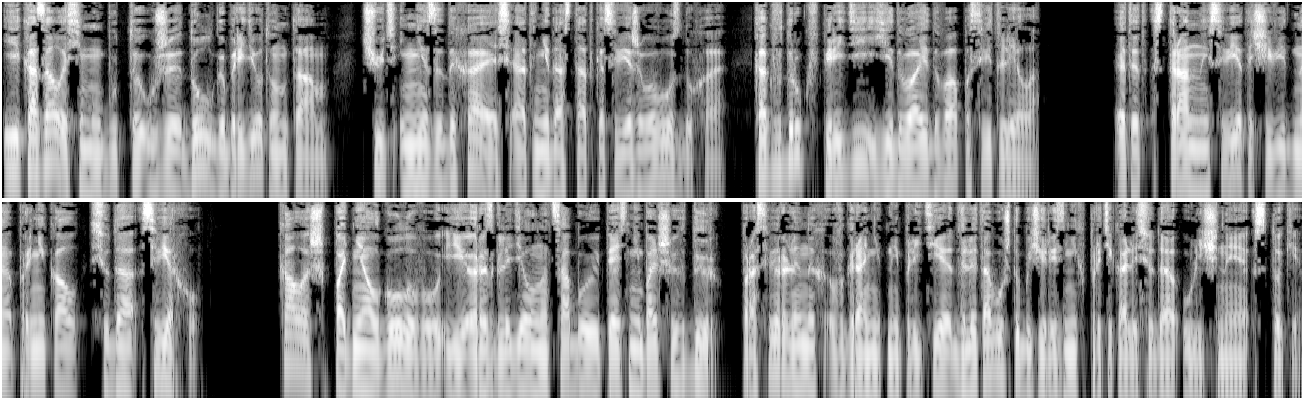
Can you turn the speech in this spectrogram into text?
И казалось ему, будто уже долго бредет он там, чуть не задыхаясь от недостатка свежего воздуха, как вдруг впереди едва-едва посветлело. Этот странный свет, очевидно, проникал сюда сверху. Калаш поднял голову и разглядел над собою пять небольших дыр, просверленных в гранитной плите для того, чтобы через них протекали сюда уличные стоки.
